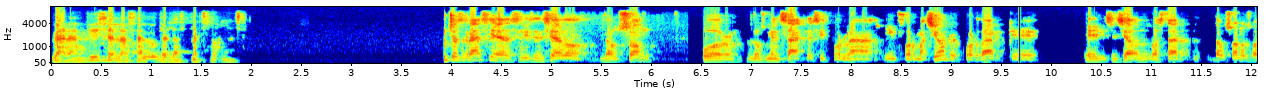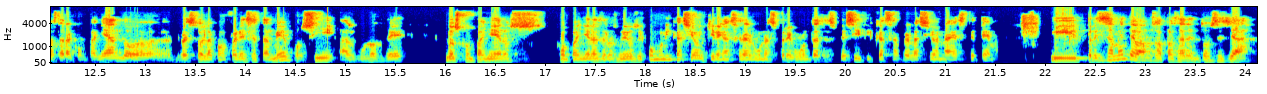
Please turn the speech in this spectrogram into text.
garantice la salud de las personas. Muchas gracias, licenciado Dauzón, por los mensajes y por la información. Recordar que El licenciado nos va a estar, Dawson nos va a estar acompañando, el resto de la conferencia también, por si algunos de los compañeros, compañeras de los medios de comunicación quieren hacer algunas preguntas específicas en relación a este tema. Y precisamente vamos a pasar entonces ya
